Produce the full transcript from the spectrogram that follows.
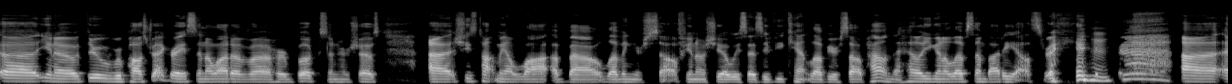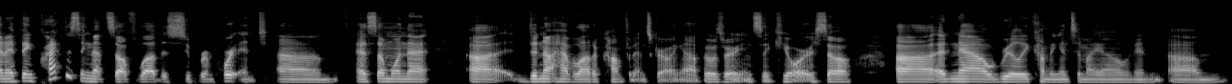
uh, you know, through RuPaul's Drag Race and a lot of uh, her books and her shows, uh, she's taught me a lot about loving yourself. You know, she always says, if you can't love yourself, how in the hell are you going to love somebody else, right? Mm-hmm. Uh, and I think practicing that self love is super important. Um, as someone that uh, did not have a lot of confidence growing up, I was very insecure, so uh, and now really coming into my own and um,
